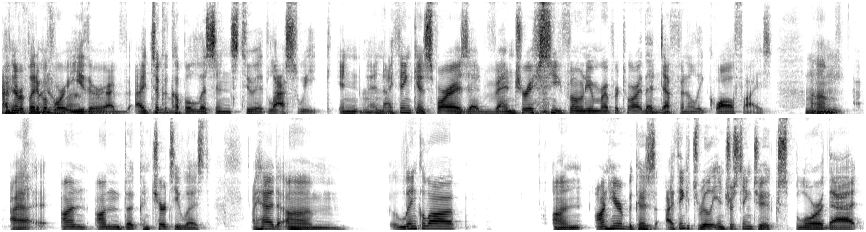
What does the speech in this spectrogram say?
I've never played it before about it. either. I've I took a Mhm. couple listens to it last week, and and Mhm. I think as far as adventurous euphonium repertoire, that Mhm. definitely qualifies. Um, I, on on the concerti list, I had um, Linkola on on here because I think it's really interesting to explore that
